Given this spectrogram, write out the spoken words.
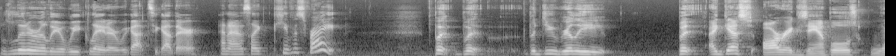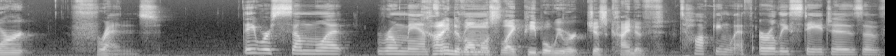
literally a week later, we got together, and I was like, he was right. but but but do you really but i guess our examples weren't friends They were somewhat romantic, kind of almost like people we were just kind of talking with early stages of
